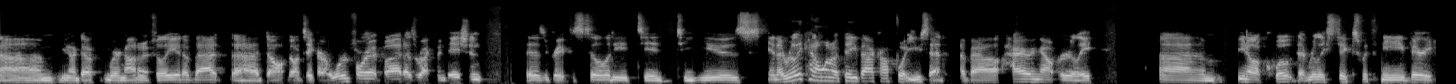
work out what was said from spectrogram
Um, you know, def- we're not an affiliate of that. Uh, don't don't take our word for it, but as a recommendation, it is a great facility to to use. And I really kind of want to piggyback off what you said about hiring out early. Um, you know, a quote that really sticks with me very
